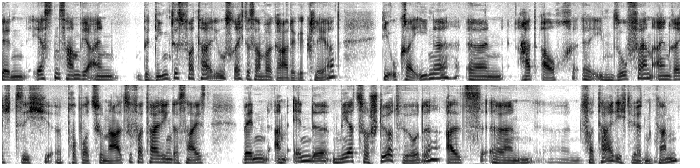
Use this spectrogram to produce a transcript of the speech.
Denn erstens haben wir ein bedingtes Verteidigungsrecht, das haben wir gerade geklärt. Die Ukraine äh, hat auch äh, insofern ein Recht, sich äh, proportional zu verteidigen. Das heißt, wenn am Ende mehr zerstört würde, als äh, verteidigt werden kann,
